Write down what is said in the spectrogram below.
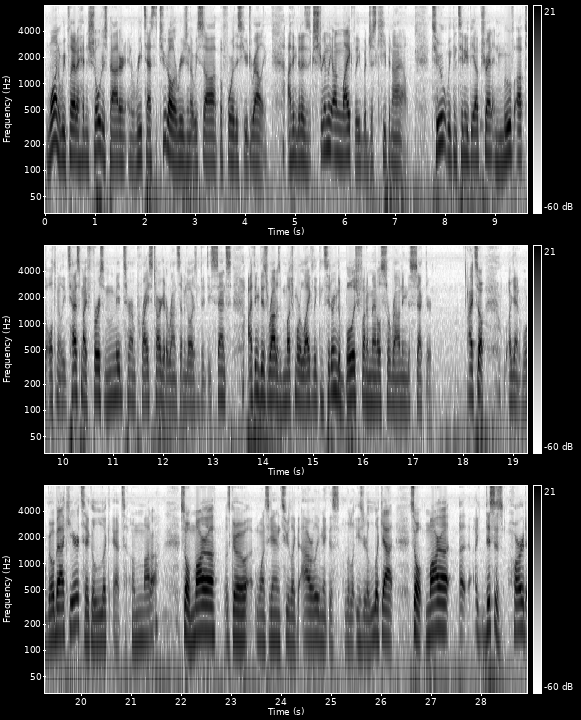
One, we play out a head and shoulders pattern and retest the $2 region that we saw before this huge rally. I think that is extremely unlikely, but just keep an eye out. Two, we continue the uptrend and move up to ultimately test my first midterm price target around $7.50. I think this route is much more likely considering the bullish fundamentals surrounding the sector. All right, so again, we'll go back here, take a look at Amara. So Mara, let's go once again to like the hourly, make this a little easier to look at. So Mara, uh, uh this is hard.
